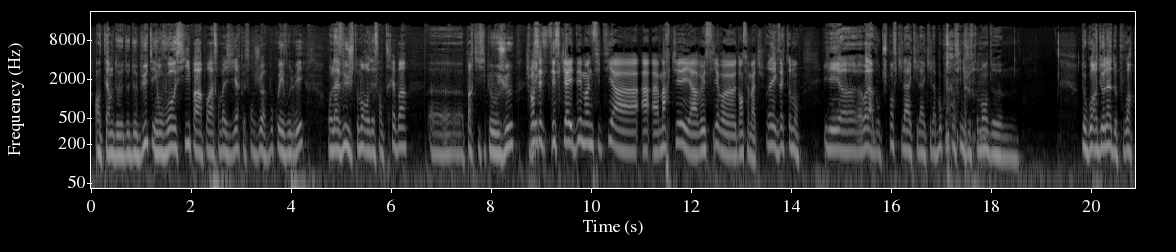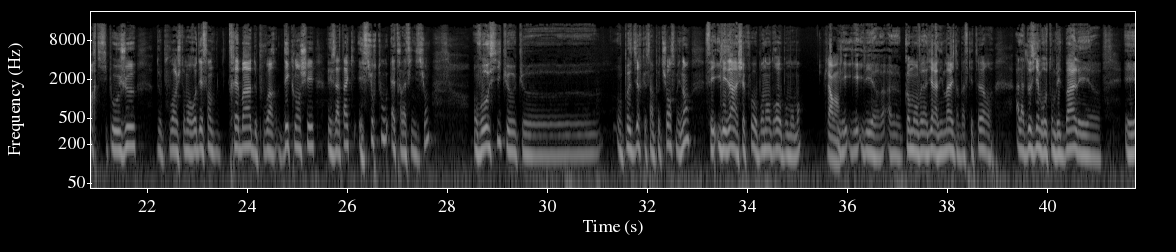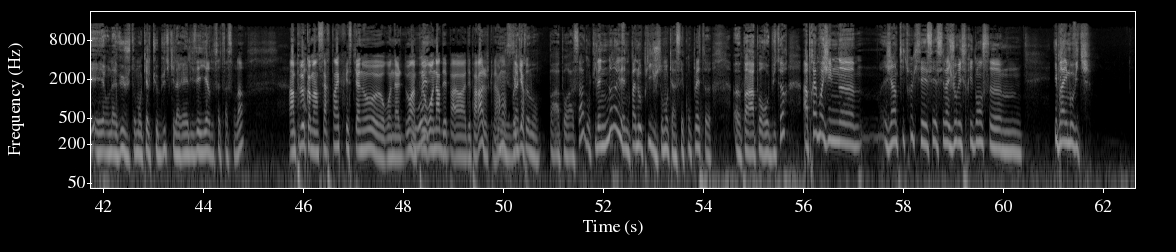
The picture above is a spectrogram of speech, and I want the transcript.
en termes de, de, de buts, et on voit aussi par rapport à son match d'hier que son jeu a beaucoup évolué. On l'a vu justement redescendre très bas, euh, participer au jeu. Je pense que c'est- ce qui a aidé Man City à, à- à marquer et à réussir euh, dans ce match. Ouais, exactement. Il est euh, voilà, donc je pense qu'il a qu'il a qu'il a beaucoup de consignes justement de de Guardiola de pouvoir participer au jeu, de pouvoir justement redescendre très bas, de pouvoir déclencher les attaques et surtout être à la finition. On voit aussi que, que on peut se dire que c'est un peu de chance, mais non, c'est il est là à chaque fois au bon endroit au bon moment. Clairement. Il est, il est, il est, euh, euh, comme on va dire à l'image d'un basketteur euh, à la deuxième retombée de balle et, euh, et, et on a vu justement quelques buts qu'il a réalisés hier de cette façon-là. Un peu comme un certain Cristiano Ronaldo, un peu renard des, pa- des parages, clairement, faut le dire. Exactement. Par rapport à ça, donc il a une, non, non, il a une panoplie justement qui est assez complète euh, par rapport au buteur. Après, moi j'ai une, j'ai un petit truc, c'est, la jurisprudence Ibrahimovic.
